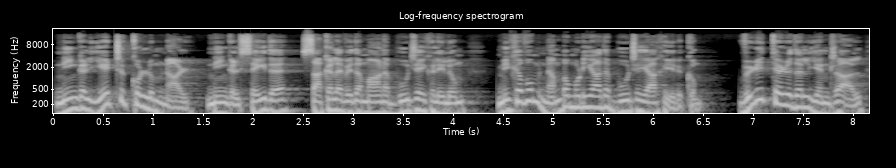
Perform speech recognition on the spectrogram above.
நீங்கள் ஏற்றுக்கொள்ளும் நாள் நீங்கள் செய்த சகலவிதமான பூஜைகளிலும் மிகவும் நம்ப முடியாத பூஜையாக இருக்கும். விழித்தெழுதல் என்றால்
